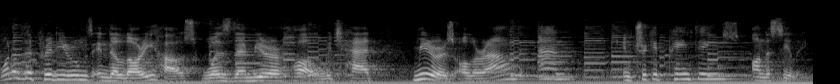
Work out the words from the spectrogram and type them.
One of the pretty rooms in the Lari house was the mirror hall, which had mirrors all around and intricate paintings on the ceiling.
